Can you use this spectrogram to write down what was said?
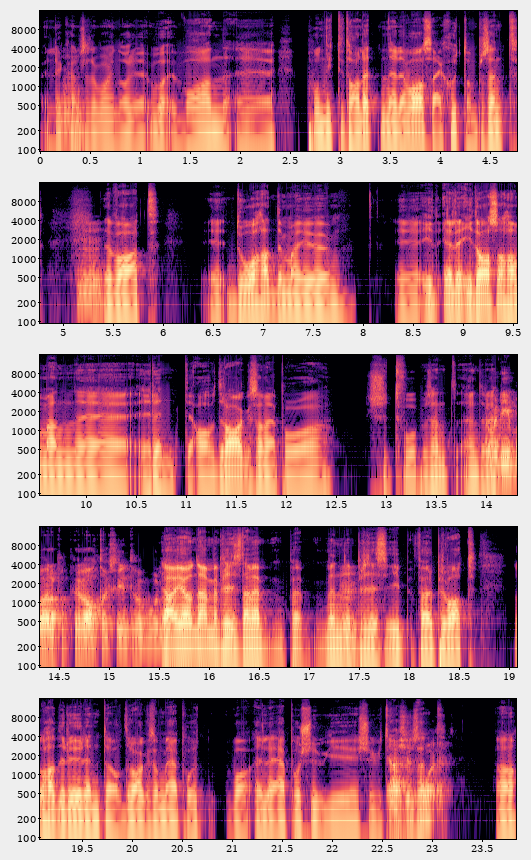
eller Mm. kanske det var i Norge, var, var en, eh, på 90-talet när det var så här 17 procent. Mm. Det var att då hade man ju, eh, eller idag så har man eh, ränteavdrag som är på 22 procent, är det inte Ja, det? men det är bara på privat också, inte på bolag. Ja, ja nej, men precis. Nej, men men Mm. precis för privat. Då hade du ränteavdrag som är på, eller är på 20-22 Ja, 22 procent. Ja.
